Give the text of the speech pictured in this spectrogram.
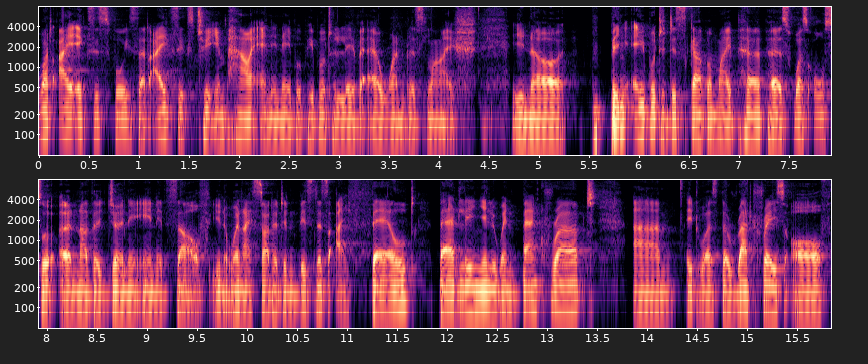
what I exist for is that I exist to empower and enable people to live a wondrous life. You know, being able to discover my purpose was also another journey in itself. You know, when I started in business, I failed badly, nearly went bankrupt. Um, it was the rat race of,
